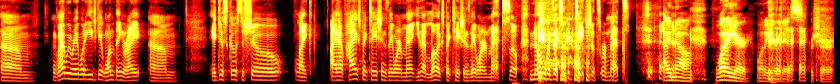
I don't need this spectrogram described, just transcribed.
Um, I'm glad we were able to each get one thing right. Um, it just goes to show, like, I have high expectations, they weren't met. You had low expectations, they weren't met. So no one's expectations were met. I know. What a year! What a year it is for sure.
